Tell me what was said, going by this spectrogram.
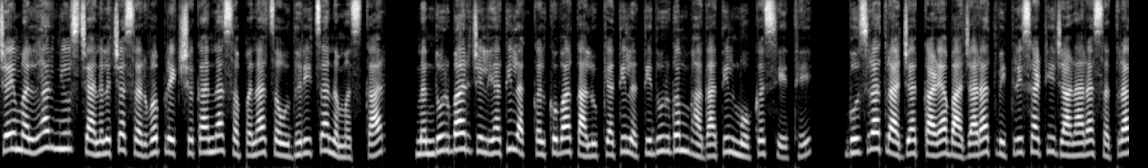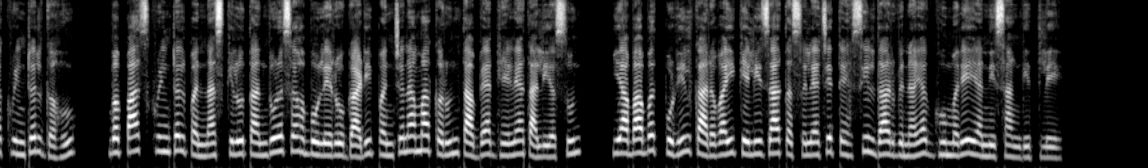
जय Malhar news चॅनलच्या सर्व प्रेक्षकांना सपना चौधरीचा नमस्कार. नंदुरबार जिल्ह्यातील अक्कलकुबा तालुक्यातील अतिदुर्गम भागातील मोकस येथे गुजरात राज्यात काळ्या बाजारात विक्रीसाठी जाणारा सतरा क्विंटल गहू व पाच क्विंटल पन्नास किलो तांदूळसह बोलेरो गाडी पंचनामा करून ताब्यात घेण्यात आली असून याबाबत पुढील कारवाई केली जात असल्याचे तहसीलदार विनायक घुमरे यांनी सांगितले.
